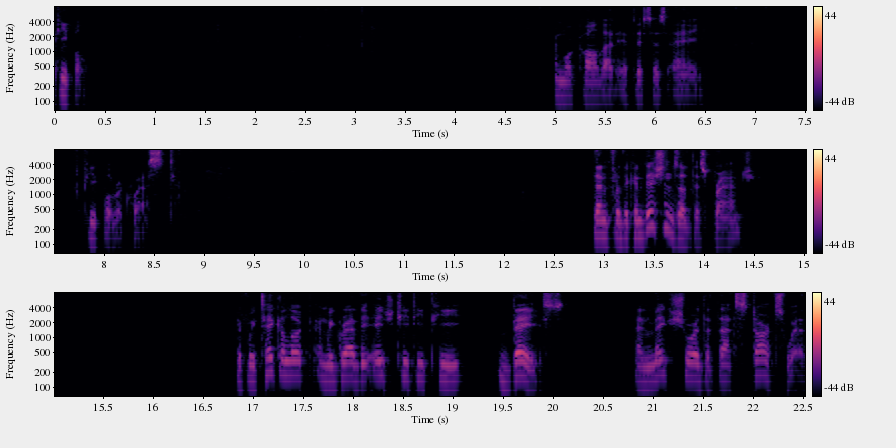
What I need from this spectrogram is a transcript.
people. And we'll call that if this is a people request. Then for the conditions of this branch, if we take a look and we grab the HTTP base and make sure that that starts with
